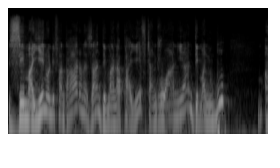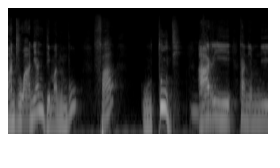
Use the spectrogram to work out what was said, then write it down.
zay maheno an'le fandaharana zany de manapahefitra androany ihany de manomboha androany ihany de manomboha fa ho tody mm. ary tany amin'ny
